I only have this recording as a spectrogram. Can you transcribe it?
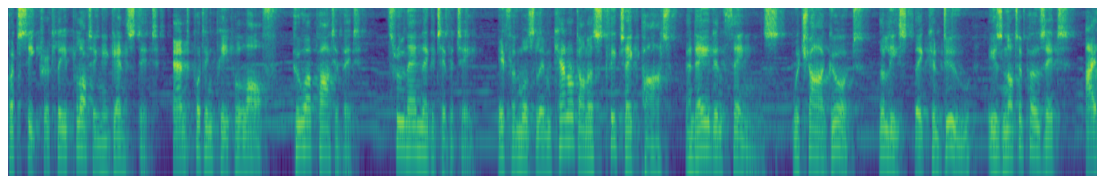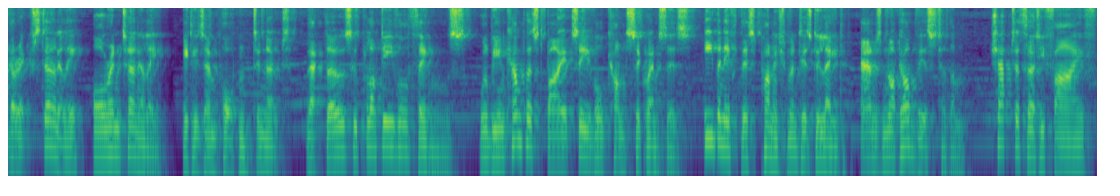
but secretly plotting against it and putting people off who are part of it through their negativity. If a Muslim cannot honestly take part and aid in things which are good, the least they can do is not oppose it, either externally or internally. It is important to note that those who plot evil things will be encompassed by its evil consequences, even if this punishment is delayed and not obvious to them. Chapter 35,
